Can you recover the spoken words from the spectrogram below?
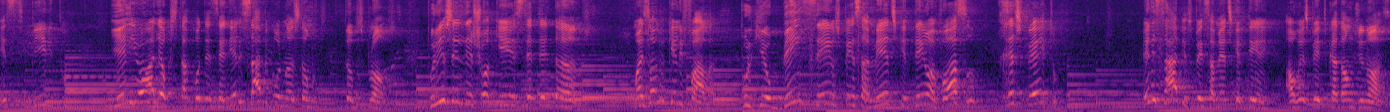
espírito. E Ele olha o que está acontecendo, e Ele sabe quando nós estamos, estamos prontos. Por isso Ele deixou aqui esses 70 anos. Mas olha o que Ele fala: porque eu bem sei os pensamentos que tenho a vosso respeito. Ele sabe os pensamentos que ele tem ao respeito de cada um de nós.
